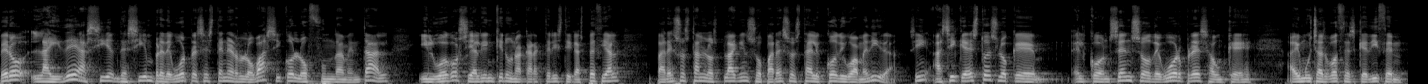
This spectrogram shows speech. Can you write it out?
pero la idea de siempre de WordPress es tener lo básico, lo fundamental, y luego si alguien quiere una característica especial, para eso están los plugins o para eso está el código a medida, ¿sí? Así que esto es lo que el consenso de WordPress, aunque hay muchas voces que dicen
